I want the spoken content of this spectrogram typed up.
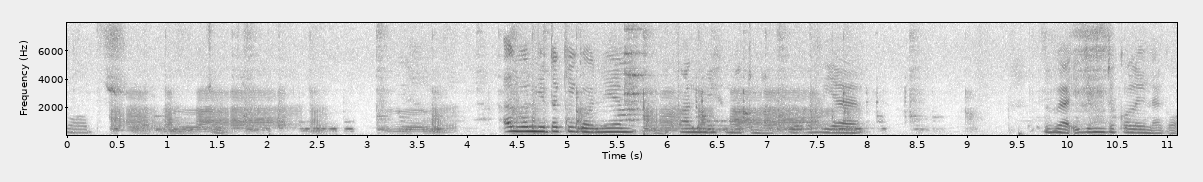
Dobrze. Albo nie takiego, nie. Pan niech ma to na głowie. Dobra, idziemy do kolejnego.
